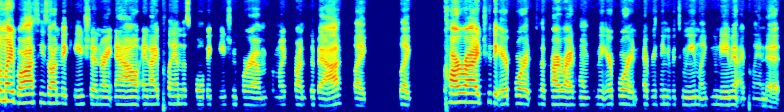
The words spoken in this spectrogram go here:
so my boss he's on vacation right now and I planned this whole vacation for him from like front to back like like car ride to the airport to the car ride home from the airport and everything in between like you name it I planned it.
